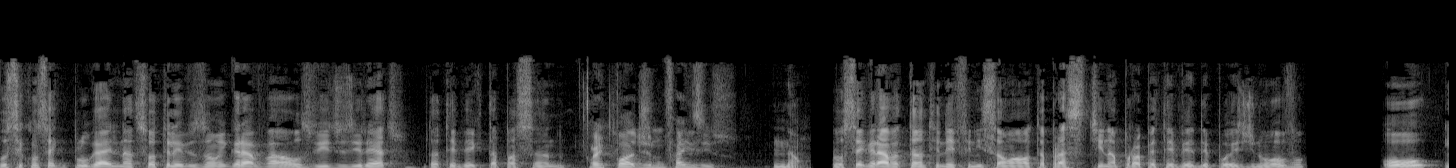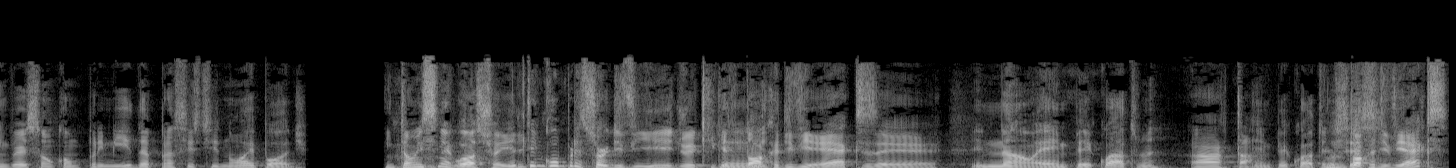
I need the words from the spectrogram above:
Você consegue plugar ele na sua televisão e gravar os vídeos direto da TV que está passando. O iPod não faz isso. Não. Você grava tanto em definição alta para assistir na própria TV depois de novo, ou em versão comprimida para assistir no iPod. Então esse negócio aí, ele tem compressor de vídeo, aqui que ele toca de VX, é... Não, é MP4, né? Ah, tá. MP4. Ele Você não toca de VX?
